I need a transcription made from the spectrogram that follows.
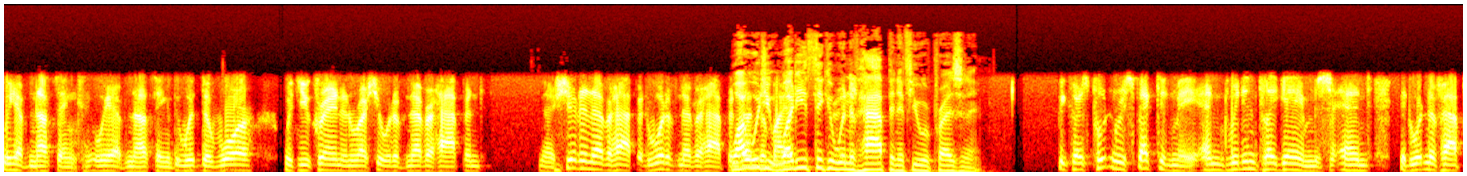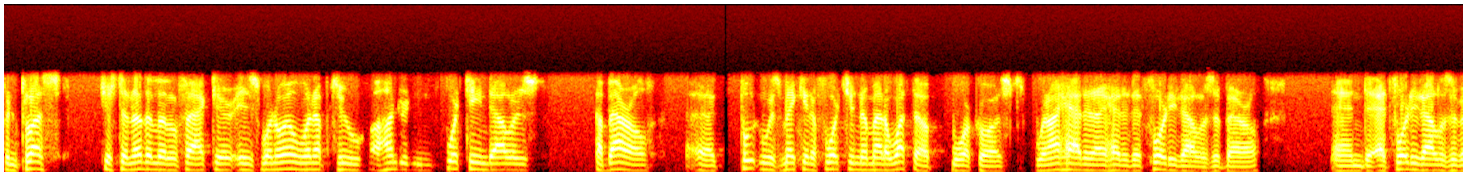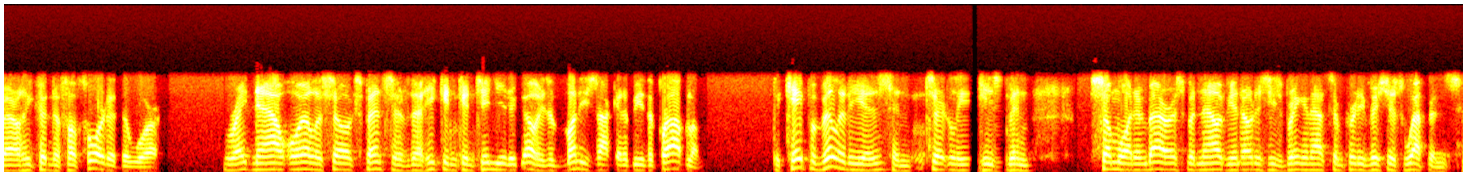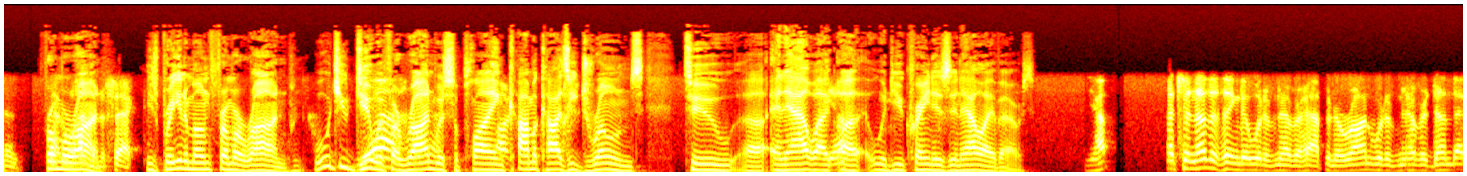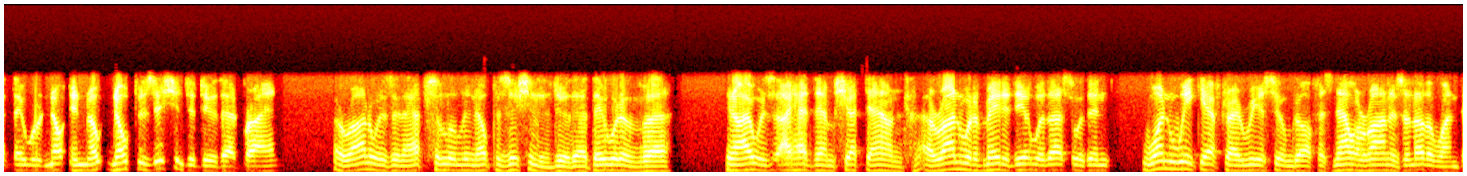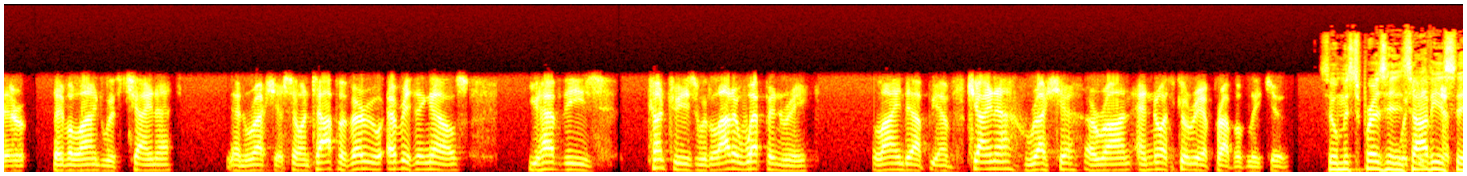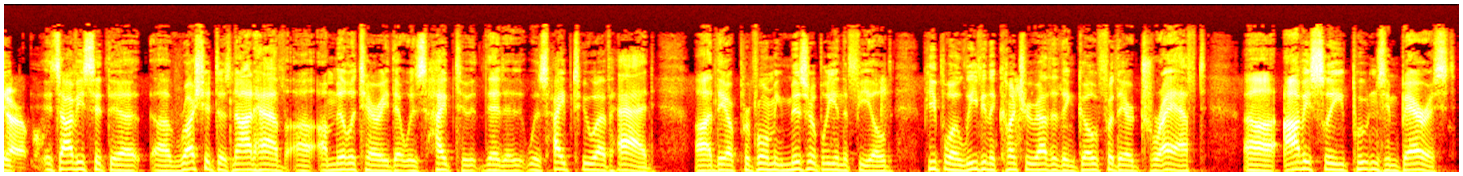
We have nothing. We have nothing. With the war with Ukraine and Russia would have never happened. Know, should have never happened. Would have never happened. Why would you? My, why do you think it wouldn't have happened if you were president? Because Putin respected me, and we didn't play games, and it wouldn't have happened. Plus, just another little factor is when oil went up to $114 a barrel, uh, Putin was making a fortune no matter what the war cost. When I had it, I had it at $40 a barrel. And at $40 a barrel, he couldn't have afforded the war. Right now, oil is so expensive that he can continue to go. The money's not going to be the problem. The capability is, and certainly he's been somewhat embarrassed, but now if you notice, he's bringing out some pretty vicious weapons. from Iran. Effect. He's bringing them on from Iran. What would you do yeah, if Iran yeah. was supplying uh, kamikaze drones to uh, an ally? Yeah. Uh, would Ukraine is an ally of ours? Yep. That's another thing that would have never happened. Iran would have never done that. They were no, in no, no position to do that, Brian. Iran was in absolutely no position to do that. They would have, uh, you know, I was, I had them shut down. Iran would have made a deal with us within one week after I reassumed office. Now Iran is another one. They're they've aligned with China and Russia. So on top of every, everything else, you have these countries with a lot of weaponry lined up. You have China, Russia, Iran, and North Korea probably too. So, Mr. President, it's obvious that terrible. it's obvious that the uh, Russia does not have a, a, military that was hyped to that it was hyped to have had. Uh, they are performing miserably in the field. People are leaving the country rather than go for their draft. Uh, obviously, Putin's embarrassed.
